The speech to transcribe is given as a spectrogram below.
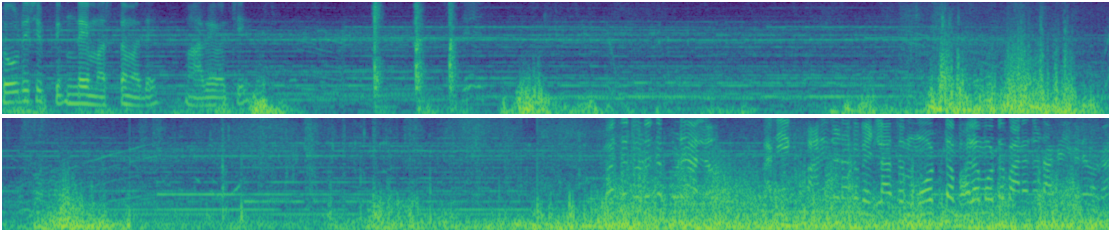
छोटीशी पिंड आहे मस्त मध्ये. महादेवाची. असं थोडंसं पुढे आलो. आणि एक पाण्याचं टाकं भेटलं. असं मोठं भलं मोठं पाण्याचं टाकं इकडे बघा.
